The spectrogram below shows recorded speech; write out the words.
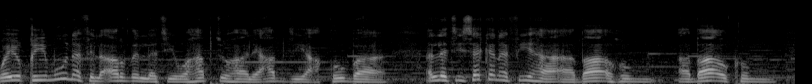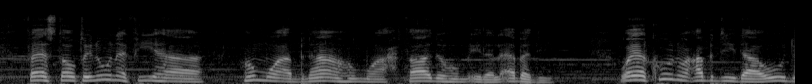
ويقيمون في الأرض التي وهبتها لعبدي يعقوب التي سكن فيها آباؤهم آباؤكم فيستوطنون فيها هم وأبناءهم وأحفادهم إلى الأبد. ويكون عبدي داود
